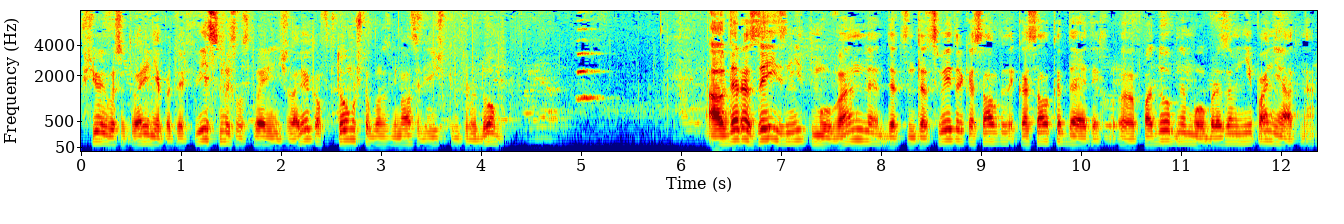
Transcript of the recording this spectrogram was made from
все его сотворение, то весь смысл сотворения человека в том, чтобы он занимался физическим трудом. Алдера нит муван, децвейтер касалка дает их. Э, подобным образом непонятно.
